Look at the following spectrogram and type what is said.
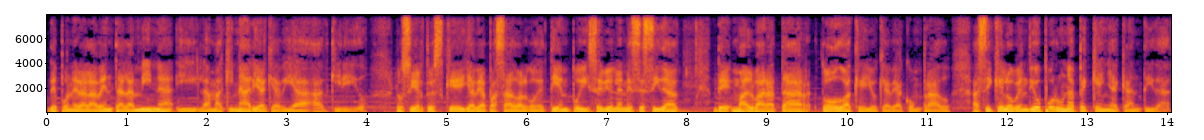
de poner a la venta la mina y la maquinaria que había adquirido. Lo cierto es que ya había pasado algo de tiempo y se vio en la necesidad de malbaratar todo aquello que había comprado, así que lo vendió por una pequeña cantidad.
